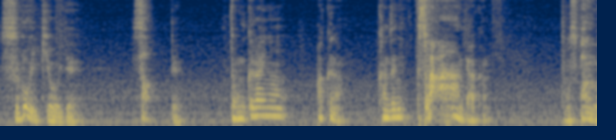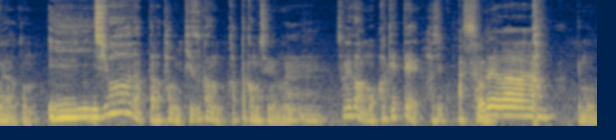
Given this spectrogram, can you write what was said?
すごい勢いでさって。どんくらいの開くなん完全にスパーンって開くん多分スパンぐらいだと思う。えー。じわーだったら多分気づかんかったかもしれんの、うんうん。それがもう開けて端っこあそれはカンってもう。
